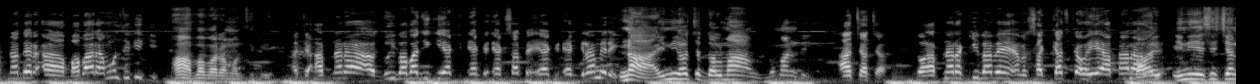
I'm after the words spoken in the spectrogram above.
আপনাদের বাবার আমল থেকে কি? হ্যাঁ বাবার আমল থেকে। আচ্ছা আপনারা দুই বাবাজি কি এক এক- একসাথে এক এক গ্রামেরই? না ইনি হচ্ছে দলমা গোমান্ডি আচ্ছা আচ্ছা। তো আপনারা কীভাবে সাক্ষাৎটা হয়ে আপনারা ইনি এসেছেন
